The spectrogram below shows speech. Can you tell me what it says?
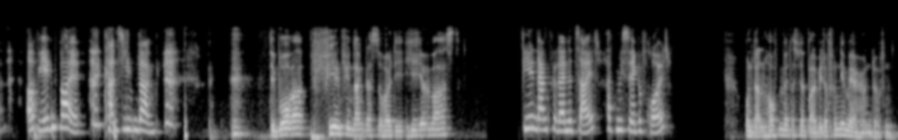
Auf jeden Fall. Ganz lieben Dank. Deborah, vielen, vielen Dank, dass du heute hier warst. Vielen Dank für deine Zeit. Hat mich sehr gefreut. Und dann hoffen wir, dass wir bald wieder von dir mehr hören dürfen.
